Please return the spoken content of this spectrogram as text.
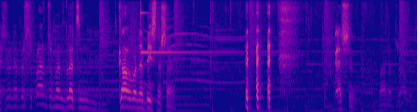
Aš jau nebesuprantu, man, blet, galva nebeišneša. Kas čia? Mano draugas.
